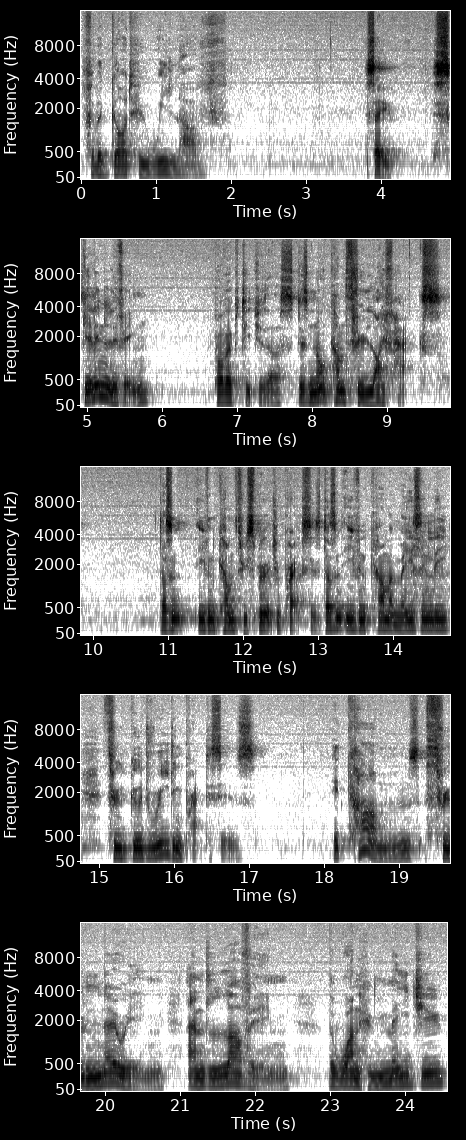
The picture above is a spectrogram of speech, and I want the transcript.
for the God who we love. So, skill in living, Proverbs teaches us, does not come through life hacks, doesn't even come through spiritual practices, doesn't even come amazingly through good reading practices. It comes through knowing and loving the one who made you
